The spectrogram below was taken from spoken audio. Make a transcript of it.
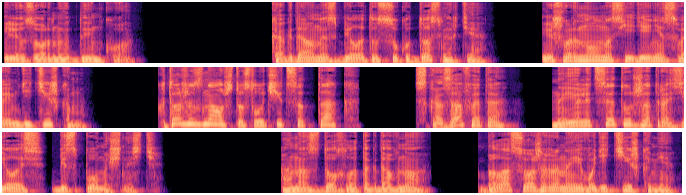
иллюзорную дымку. Когда он избил эту суку до смерти и швырнул на съедение своим детишкам, кто же знал, что случится так, Сказав это, на ее лице тут же отразилась беспомощность. Она сдохла так давно, была сожрана его детишками,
